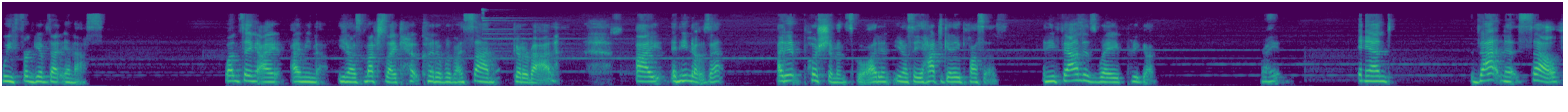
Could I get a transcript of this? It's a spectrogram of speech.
we forgive that in us. One thing I, I mean, you know, as much as I could have with my son, good or bad, I, and he knows it, I didn't push him in school. I didn't, you know, say you had to get A pluses and he found his way pretty good. Right. And that in itself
